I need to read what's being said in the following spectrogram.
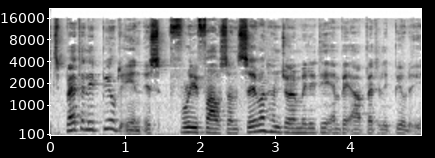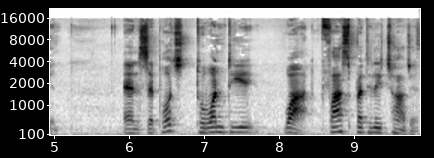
Its battery built-in is 3700 mAh battery built-in and supports 20 watt fast battery charging.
